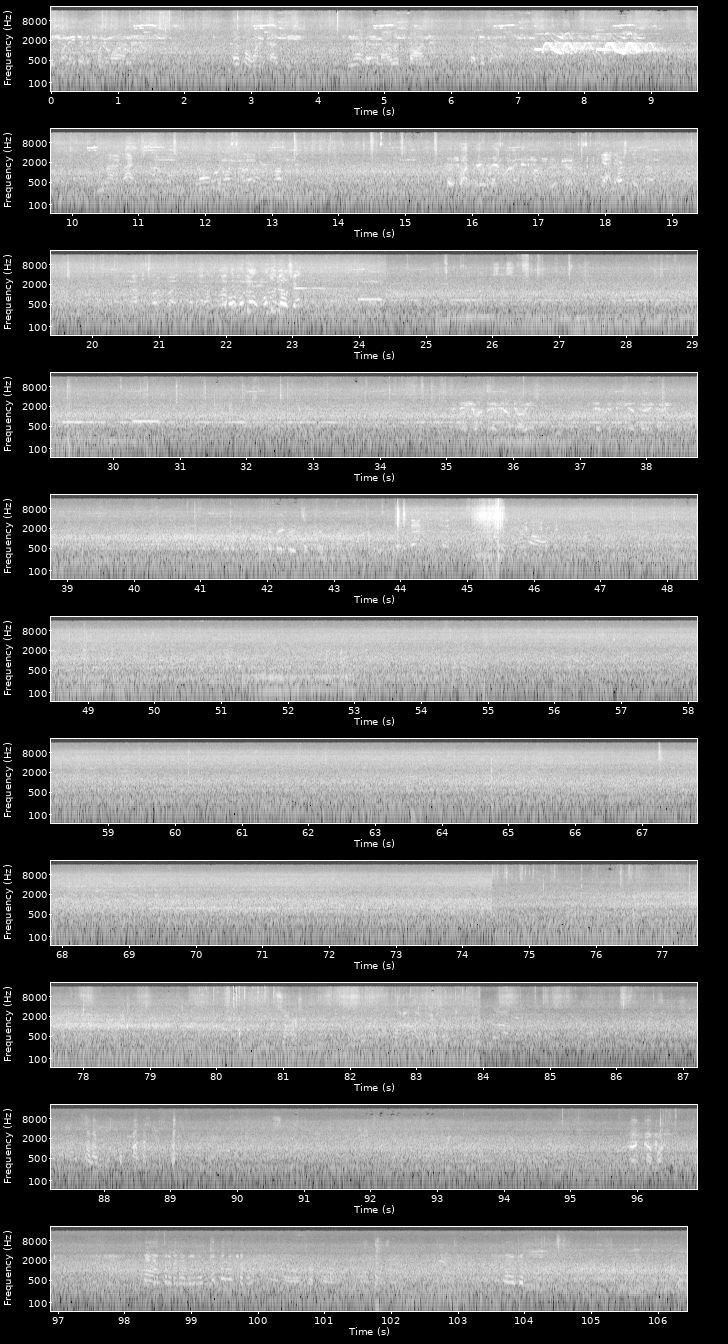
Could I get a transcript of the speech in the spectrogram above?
District 20, 21. Airport 1 in. Can you have AMR respond? Subject Yeah, yours, please. Not the truck, but. We'll we'll go, we'll go, The thirty-three,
